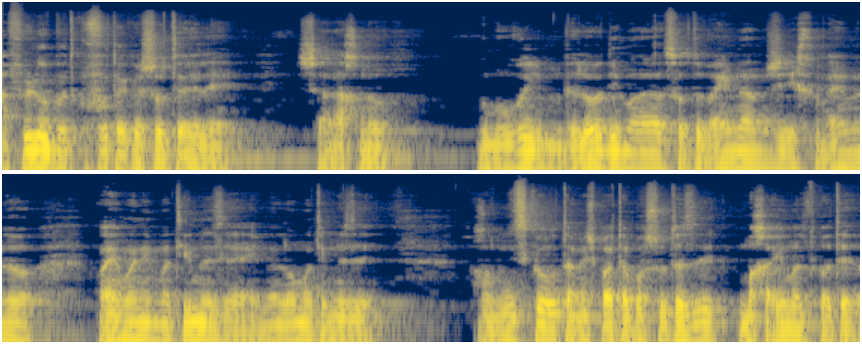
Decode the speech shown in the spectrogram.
אפילו בתקופות הקשות האלה, שאנחנו גמורים ולא יודעים מה לעשות, והאם להמשיך, והאם לא, והאם אני מתאים לזה, האם אני לא מתאים לזה. אנחנו נזכור את המשפט הפשוט הזה, בחיים אל תוותר.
